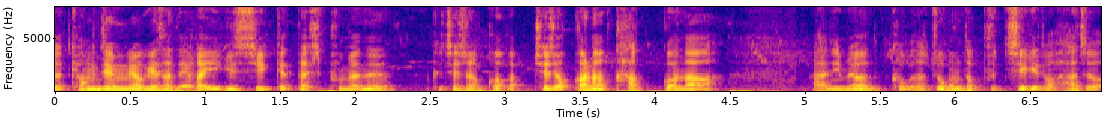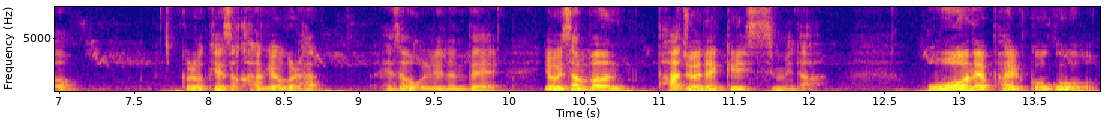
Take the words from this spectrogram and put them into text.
그러니까 경쟁력에서 내가 이길 수 있겠다 싶으면은 그 최저가가 최저가랑 같거나 아니면 그보다 조금 더 붙이기도 하죠. 그렇게 해서 가격을 하, 해서 올리는데 여기서 한번 봐줘야 될 게 있습니다. 5원에 팔 거고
